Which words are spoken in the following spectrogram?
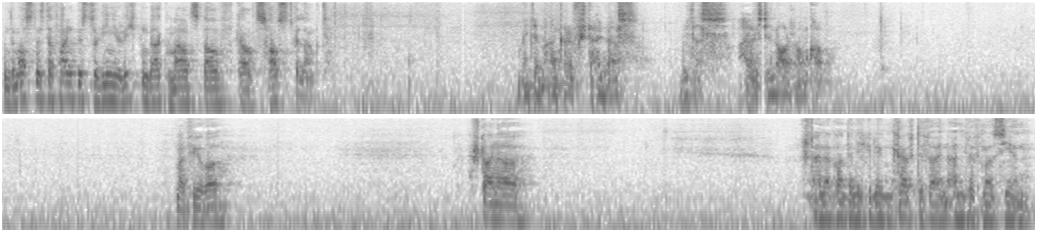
Und im Osten ist der Feind bis zur Linie Lichtenberg-Marsdorf, Karlshorst gelangt. Mit dem Angriff Steiners wird das alles in Ordnung kommen. Mein Führer, Steiner. Steiner konnte nicht genügend Kräfte für einen Angriff massieren.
